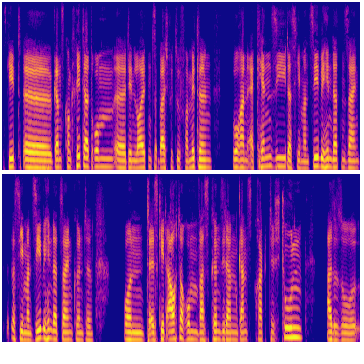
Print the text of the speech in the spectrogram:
Es geht äh, ganz konkret darum, äh, den Leuten zum Beispiel zu vermitteln, woran erkennen sie, dass jemand Sehbehinderten sein, dass jemand sehbehindert sein könnte und es geht auch darum, was können Sie dann ganz praktisch tun? Also so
